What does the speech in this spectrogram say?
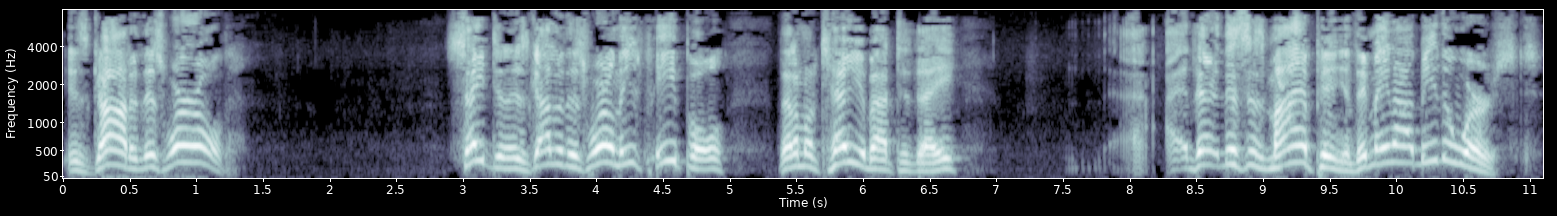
is God of this world. Satan is God of this world. These people that I'm going to tell you about today, this is my opinion. They may not be the worst.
